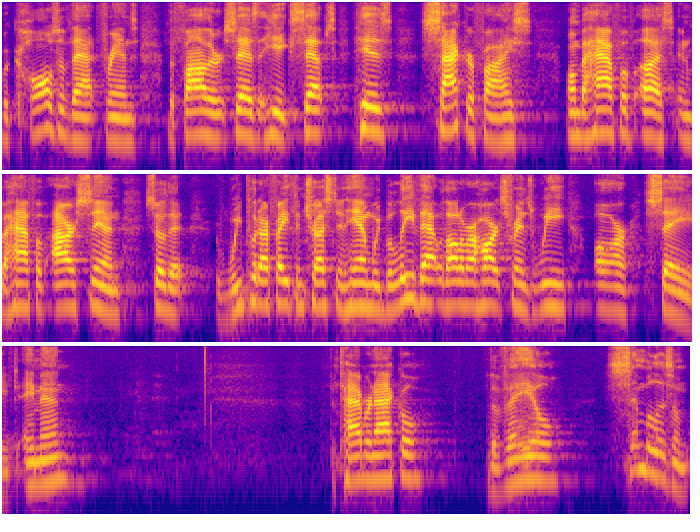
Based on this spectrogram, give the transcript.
Because of that, friends, the Father says that he accepts his sacrifice on behalf of us, in behalf of our sin, so that we put our faith and trust in him. We believe that with all of our hearts, friends. We are saved. Amen? The tabernacle, the veil, symbolism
